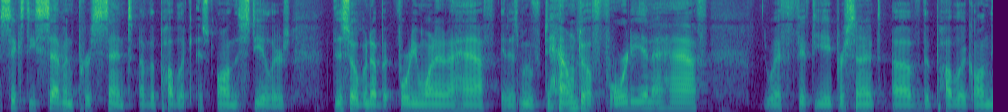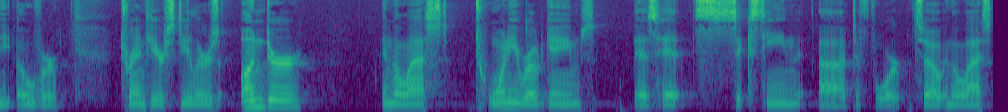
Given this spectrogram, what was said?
67% of the public is on the Steelers. This opened up at 41 and a half. It has moved down to 40 and a half with 58% of the public on the over trend here. Steelers under in the last 20 road games has hit 16 uh, to 4. So in the last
